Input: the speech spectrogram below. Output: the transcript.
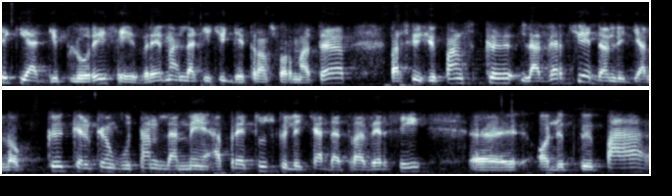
ce qui a déploré, c'est vraiment l'attitude des transformateurs parce que je pense que la vertu est dans le dialogue. Que quelqu'un vous tende la main après tout ce que le Tchad a traversé, euh, on ne peut pas,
